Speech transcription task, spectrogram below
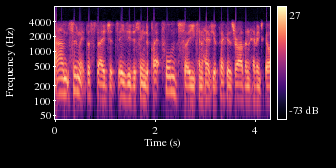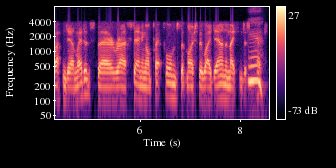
Um, certainly at this stage, it's easy to send a platform, so you can have your pickers rather than having to go up and down ladders. They're uh, standing on platforms that most of their way down, and they can just Yeah. pick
